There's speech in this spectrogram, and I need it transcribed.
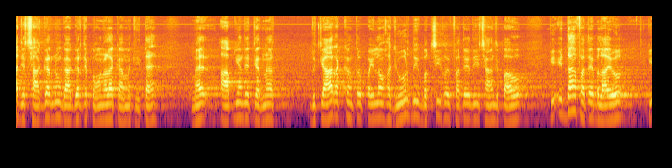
ਅੱਜ ਸਾਗਰ ਨੂੰ ਗਾਗਰ 'ਚ ਪਾਉਣ ਵਾਲਾ ਕੰਮ ਕੀਤਾ ਹੈ। ਮੈਂ ਆਪ ਜੀਆਂ ਦੇ ਚਰਨਾਂ ਵਿਚਾਰ ਰੱਖਣ ਤੋਂ ਪਹਿਲਾਂ ਹਜੂਰ ਦੀ ਬਖਸ਼ੀ ਹੋਈ ਫਤਿਹ ਦੀ ਸਾਂਝ ਪਾਓ ਕਿ ਇਦਾਂ ਫਤਿਹ ਬੁਲਾਇਓ ਕਿ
